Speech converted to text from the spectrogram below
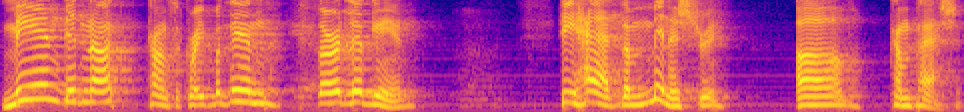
Men did not consecrate, but then, thirdly again, he had the ministry of compassion.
